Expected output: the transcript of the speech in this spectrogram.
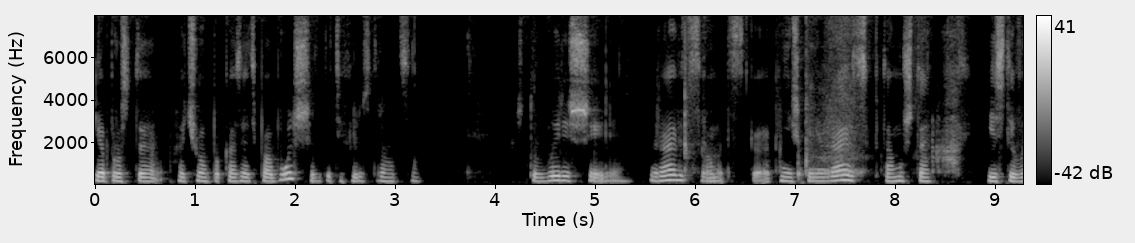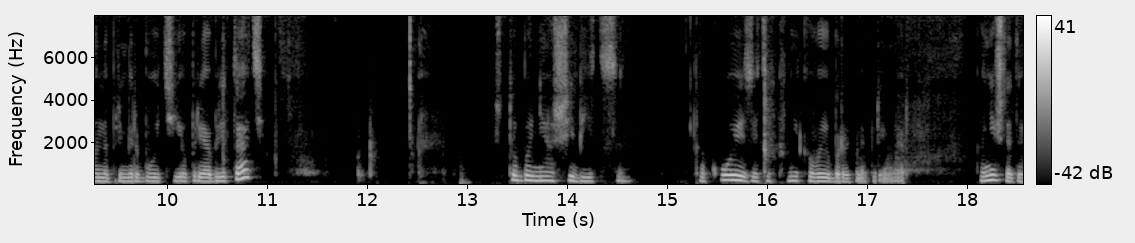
Я просто хочу вам показать побольше вот этих иллюстраций, чтобы вы решили, нравится вам эта книжка, не нравится, потому что если вы, например, будете ее приобретать, чтобы не ошибиться, какую из этих книг выбрать, например. Конечно, это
